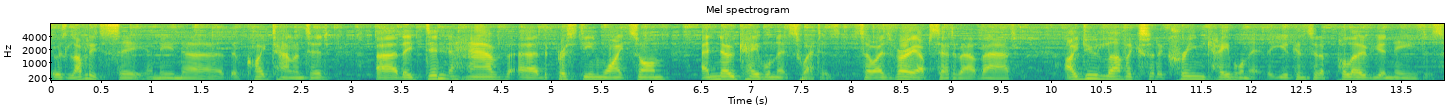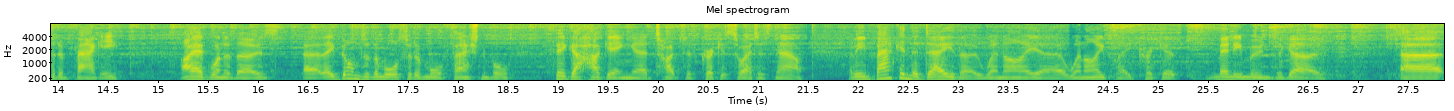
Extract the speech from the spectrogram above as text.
It was lovely to see. I mean, uh, they're quite talented. Uh, they didn't have uh, the pristine whites on, and no cable knit sweaters, so I was very upset about that. I do love a sort of cream cable knit that you can sort of pull over your knees. It's sort of baggy. I had one of those. Uh, they've gone to the more sort of more fashionable figure hugging uh, types of cricket sweaters now. I mean, back in the day though, when I uh, when I played cricket many moons ago, uh,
